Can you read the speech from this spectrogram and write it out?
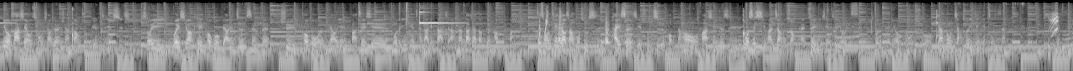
因为我发现我从小就很喜欢帮助别人这件事情，所以我也希望可以透过表演者的身份，去透过我的表演，把这些我的意念传达给大家，让大家到更好的地方。自从《天桥上魔术师》拍摄结束之后，然后我发现就是我是喜欢这样的状态。最明显是有一次，我的朋友跟我，刚刚跟我讲说一点点，说是这样，一点点。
